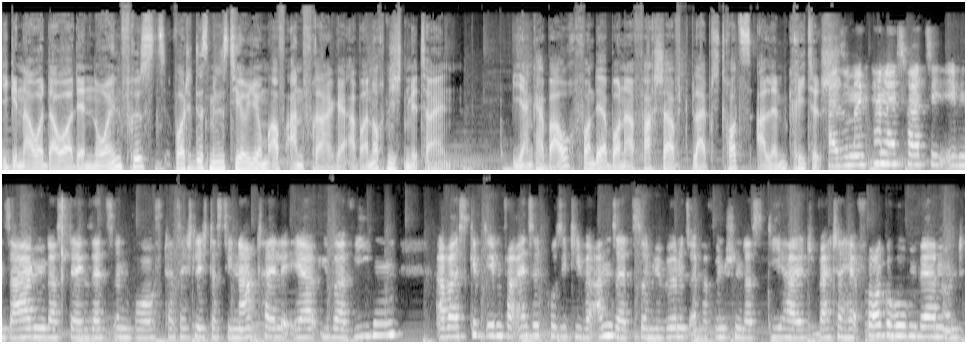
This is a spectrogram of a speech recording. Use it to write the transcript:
Die genaue Dauer der neuen Frist wollte das Ministerium auf Anfrage aber noch nicht mitteilen. Bianca Bauch von der Bonner Fachschaft bleibt trotz allem kritisch. Also man kann als Fazit eben sagen, dass der Gesetzentwurf tatsächlich, dass die Nachteile eher überwiegen. Aber es gibt eben vereinzelt positive Ansätze und wir würden uns einfach wünschen, dass die halt weiter hervorgehoben werden und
